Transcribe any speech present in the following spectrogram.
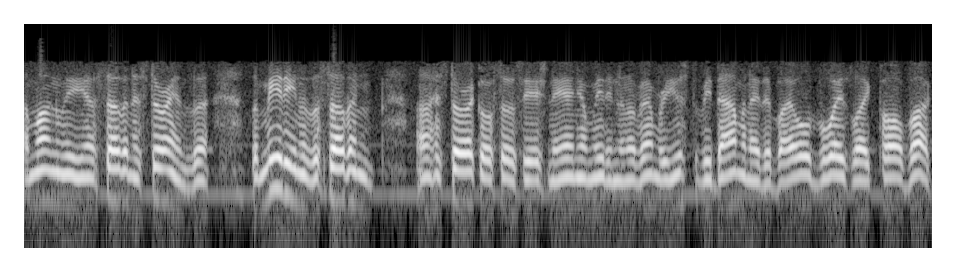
among the uh, Southern historians. The the meeting of the Southern uh, Historical Association, the annual meeting in November, used to be dominated by old boys like Paul Buck.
